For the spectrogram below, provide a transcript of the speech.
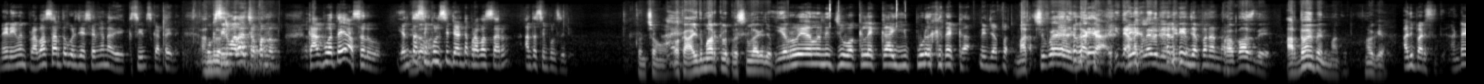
నేను ఈవెన్ ప్రభాస్ సార్తో కూడా చేశాను కానీ అది సీన్స్ కట్ అయినాయి. ఒక సినిమాలో చెప్పను. కాకపోతే అసలు ఎంత సింపుల్ సిటీ అంటే ప్రభాస్ సార్ అంత సింపుల్ సిటీ కొంచెం ఒక ఐదు మార్కుల ప్రశ్నలాగా చెప్పు. ఇరవై ఏళ్ళ నుంచి ఒక లెక్క ఇప్పుడు ఒక లెక్క. నేను చెప్పను. మర్చిపోయా నేను చెప్పను అన్న ప్రభాస్ది. అర్థమైపోయింది మాకు. ఓకే. అది పరిస్థితి. అంటే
